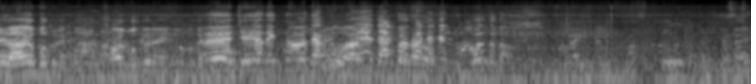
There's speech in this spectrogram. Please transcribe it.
এই বলতে সবাই বলতে দেখো। দেখো বলতে দাও এসব কই দিয়ে যা, সব।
